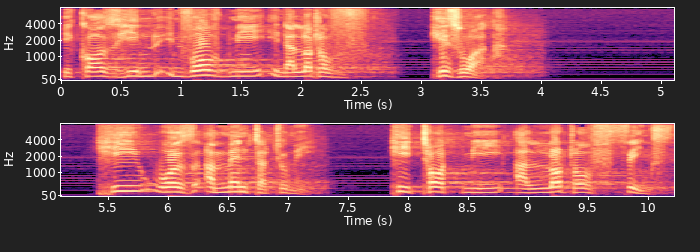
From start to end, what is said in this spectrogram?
because he involved me in a lot of his work. He was a mentor to me. He taught me a lot of things.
